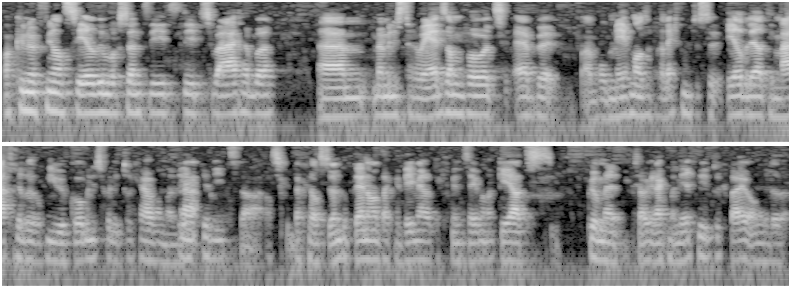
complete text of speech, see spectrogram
wat kunnen we financieel doen voor studenten die het, die het zwaar hebben. Ehm, met minister Wijs dan bijvoorbeeld hebben hebben meermaals overlegd ondertussen heel blij dat die maatregel er opnieuw gekomen is voor die teruggave van dat Ja. leerkrediet. Dat, als je, dat je als student op het einde van de academie ook echt kunt zeggen van oké, ja, het is- ik, wil mijn, ik zou graag mijn leerkrediet terugvragen omdat,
